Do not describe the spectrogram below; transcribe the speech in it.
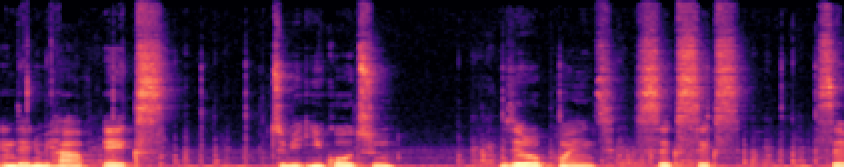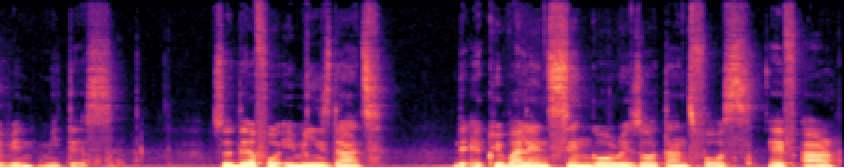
And then we have x to be equal to 0.667 meters. So therefore it means that the equivalent single resultant force FR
